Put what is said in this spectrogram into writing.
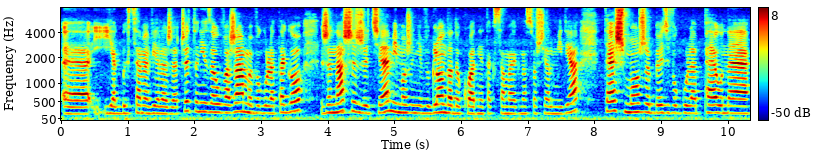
e, i jakby chcemy wiele rzeczy, to nie zauważamy w ogóle tego, że nasze życie, mimo że nie wygląda dokładnie tak samo jak na social media, też może być w ogóle pełne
